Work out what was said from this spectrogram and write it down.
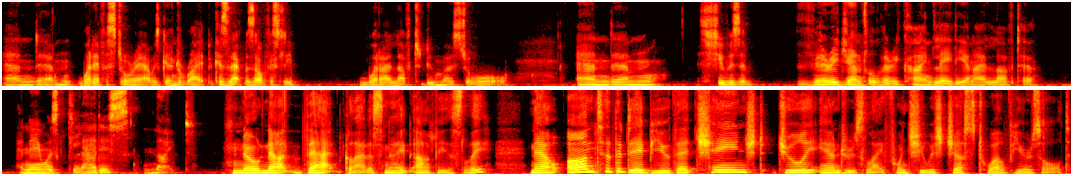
And um, whatever story I was going to write, because that was obviously what I love to do most of all. And um, she was a very gentle, very kind lady, and I loved her. Her name was Gladys Knight. No, not that Gladys Knight, obviously. Now, on to the debut that changed Julie Andrews' life when she was just 12 years old.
